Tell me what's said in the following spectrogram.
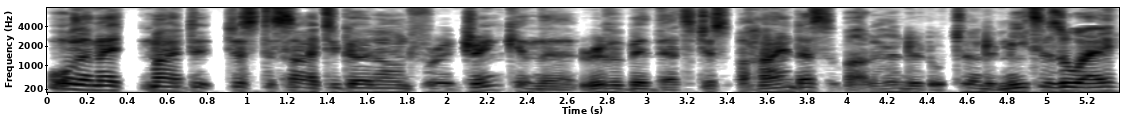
Or they might just decide to go down for a drink in the riverbed that's just behind us, about 100 or 200 meters away.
